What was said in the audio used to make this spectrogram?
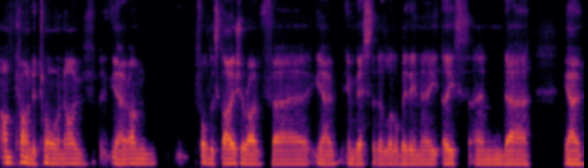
I'm kind of torn. I've you know I'm full disclosure. I've uh, you know invested a little bit in ETH, and uh, you know,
